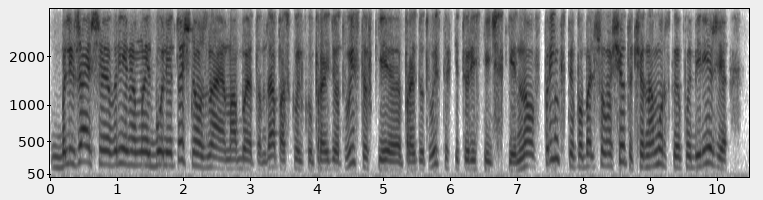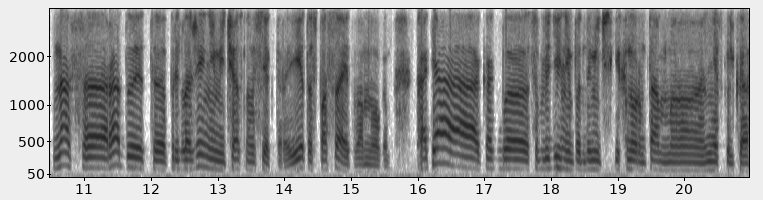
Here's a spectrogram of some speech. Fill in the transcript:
в ближайшее время мы более точно узнаем об этом, да, поскольку пройдет выставки, пройдут выставки туристические. Но, в принципе, по большому счету, Черноморское побережье нас э, радует э, предложениями частного сектора, и это спасает во многом. Хотя, как бы, соблюдение пандемических норм там э, несколько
